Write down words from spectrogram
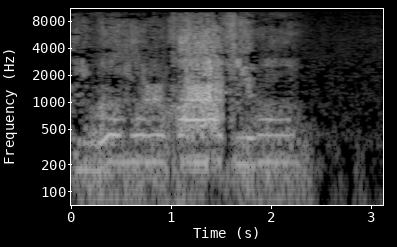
يهم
